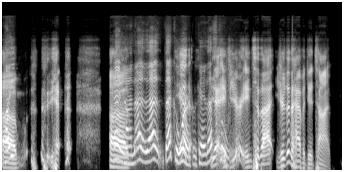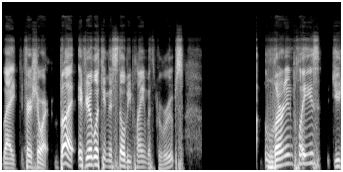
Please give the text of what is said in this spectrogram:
Um, yeah. Hey, uh, that that that could yeah, work. Okay, that's yeah. Cool. If you're into that, you're gonna have a good time, like for sure. But if you're looking to still be playing with groups, learning plays you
